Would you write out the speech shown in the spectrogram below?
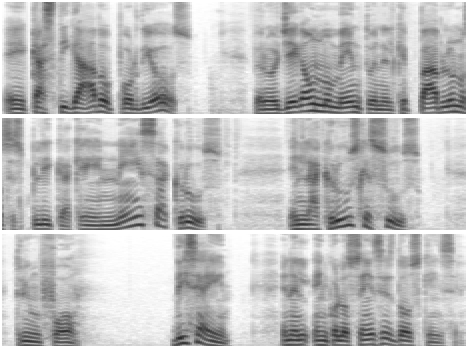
eh, castigado por Dios. Pero llega un momento en el que Pablo nos explica que en esa cruz, en la cruz Jesús triunfó. Dice ahí, en, Colosenses 2.15,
